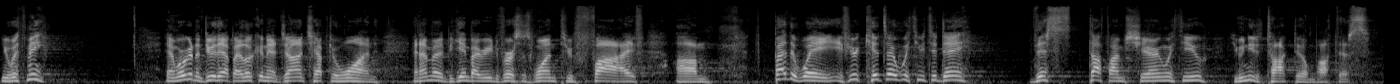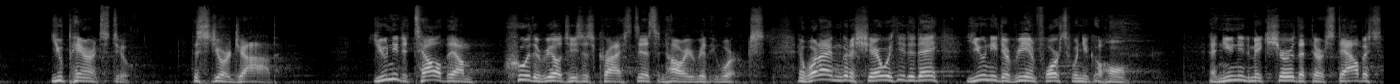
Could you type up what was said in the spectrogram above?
You with me? And we're going to do that by looking at John chapter 1. And I'm going to begin by reading verses 1 through 5. Um, by the way, if your kids are with you today, this stuff I'm sharing with you, you need to talk to them about this. You parents do. This is your job. You need to tell them who the real Jesus Christ is and how he really works. And what I'm going to share with you today, you need to reinforce when you go home. And you need to make sure that they're established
